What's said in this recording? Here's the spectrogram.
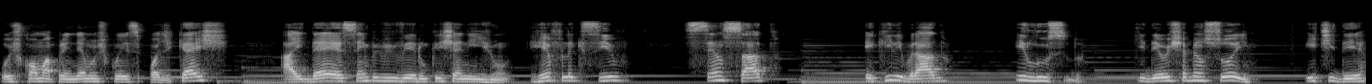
pois, como aprendemos com esse podcast, a ideia é sempre viver um cristianismo reflexivo, sensato, equilibrado e lúcido. Que Deus te abençoe e te dê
